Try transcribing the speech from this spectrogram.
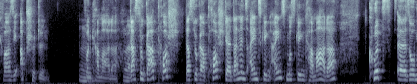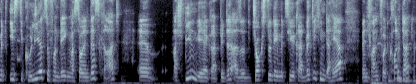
quasi abschütteln von Kamada. Ja. Dass sogar Posch, dass sogar Posch, der dann ins 1 gegen 1 muss gegen Kamada, kurz äh, so mit gestikuliert, so von wegen, was soll denn das gerade? Äh, was spielen wir hier gerade bitte? Also joggst du dem jetzt hier gerade wirklich hinterher, wenn Frankfurt kontert?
